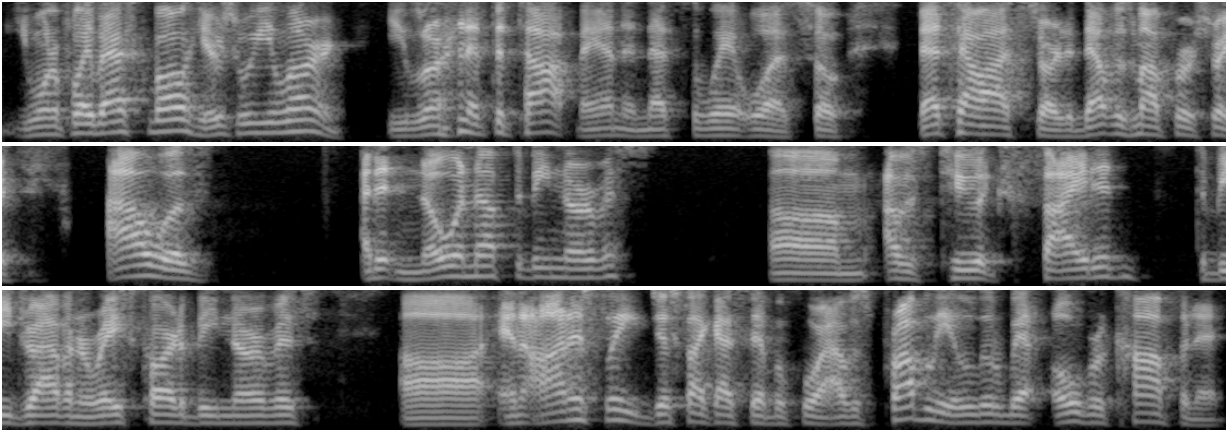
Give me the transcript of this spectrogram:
you want to play basketball? Here's where you learn. You learn at the top, man. And that's the way it was. So that's how I started. That was my first race. I was, I didn't know enough to be nervous. Um, I was too excited to be driving a race car to be nervous. Uh, and honestly, just like I said before, I was probably a little bit overconfident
